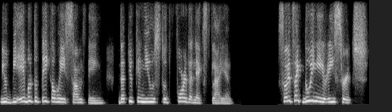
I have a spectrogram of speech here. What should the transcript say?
you'd be able to take away something that you can use to for the next client. So it's like doing a research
